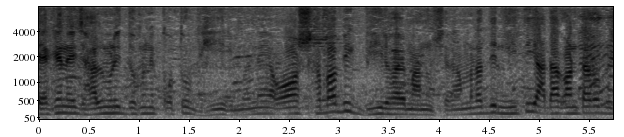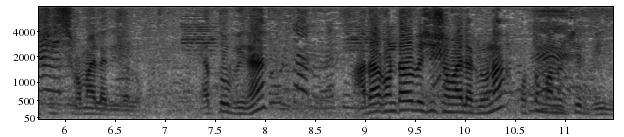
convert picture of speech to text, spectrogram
দেখেন এই ঝালমুড়ির দোকানে কত ভিড়। মানে অস্বাভাবিক ভিড় হয় মানুষের। আমাদের নিতেই আধা ঘন্টারও বেশি সময় লাগে গেল। এত ভিড় হ্যাঁ? আধা ঘন্টারও বেশি সময় লাগল না? কত মানুষের ভিড়।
